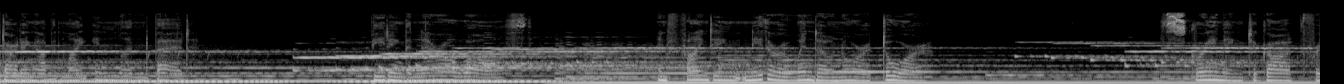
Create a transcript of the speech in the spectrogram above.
Starting up in my inland beating the narrow walls, and finding neither a window nor a door. Screaming to God for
